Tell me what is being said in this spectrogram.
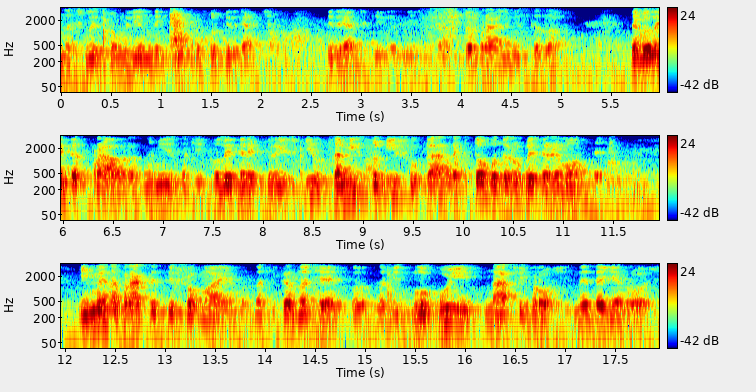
знайшли сумлінних і просу підрядчиків. Підрядчиків, вірніше, так. Все правильно він сказав. Це велика справа, розумієш? Значить, коли директори шкіл самі собі шукали, хто буде робити ремонти. І ми на практиці що маємо? Значить, казначейство значить, блокує наші гроші, не дає гроші.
